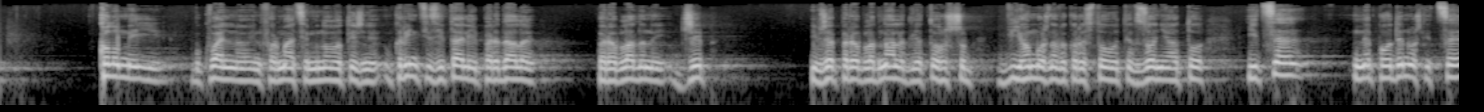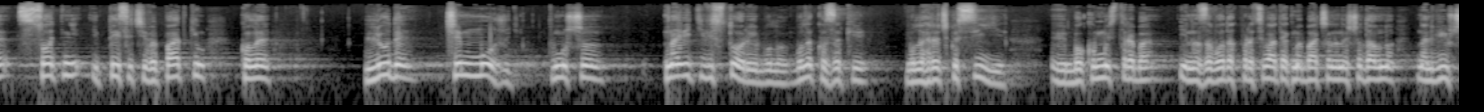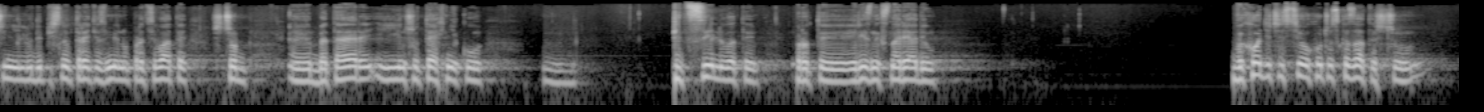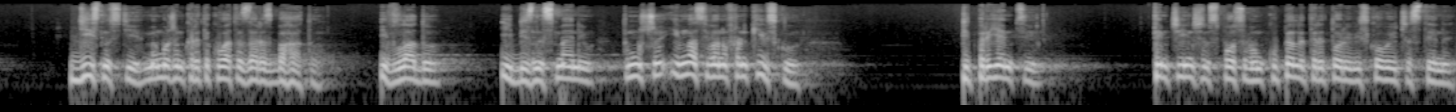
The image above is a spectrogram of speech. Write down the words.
Коломиї, буквально інформація минулого тижня, українці з Італії передали переобладнаний джип і вже переобладнали для того, щоб його можна використовувати в зоні АТО. І це не поодиночні, це сотні і тисячі випадків, коли люди чим можуть. Тому що навіть в історії було, були козаки, були гречкосії, е, бо комусь треба і на заводах працювати. Як ми бачили нещодавно на Львівщині, люди пішли в третю зміну працювати, щоб е, БТР і іншу техніку підсилювати проти різних снарядів. Виходячи з цього, хочу сказати, що в дійсності ми можемо критикувати зараз багато і владу, і бізнесменів, тому що і в нас в Івано-Франківську підприємці тим чи іншим способом купили територію військової частини,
